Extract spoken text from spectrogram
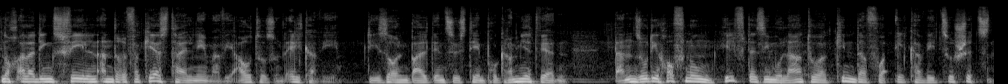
Noch allerdings fehlen andere Verkehrsteilnehmer wie Autos und Lkw. Die sollen bald ins System programmiert werden. Dann, so die Hoffnung, hilft der Simulator, Kinder vor Lkw zu schützen.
